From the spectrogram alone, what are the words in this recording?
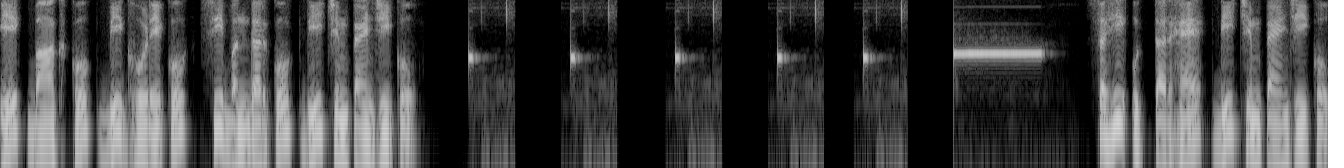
एक बाघ को, बी घोड़े को, सी बंदर को डी चिंपैंजी को। सही उत्तर है, डी चिंपैंजी को।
